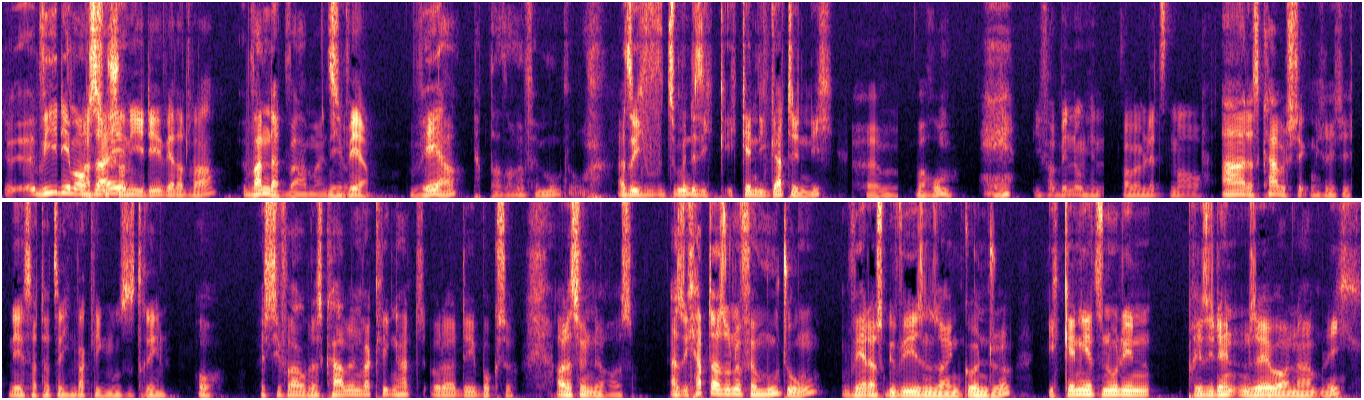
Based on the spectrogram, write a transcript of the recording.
Wie dem auch Hast sei. du schon eine Idee, wer das war? wann das war, meinst Nee, du? wer? Wer? Ich habe da so eine Vermutung. Also ich zumindest, ich, ich kenne die Gattin nicht. Ähm, warum? Hä? Die Verbindung hin war beim letzten Mal auch. Ah, das Kabel steckt nicht richtig. Nee, es hat tatsächlich einen Wackeligen, muss es drehen. Oh. Ist die Frage, ob das Kabel einen Wackeligen hat oder die Buchse. Aber das finden wir raus. Also ich habe da so eine Vermutung, wer das gewesen sein könnte. Ich kenne jetzt nur den Präsidenten selber namentlich,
